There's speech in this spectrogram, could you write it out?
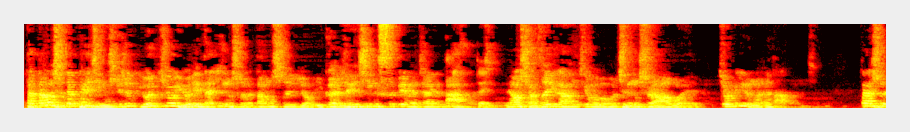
他当时的背景其实有就有点在映射当时有一个人心思变的这样一个大环境，然后小泽一郎就趁势而为，就利用了这大环境，但是。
